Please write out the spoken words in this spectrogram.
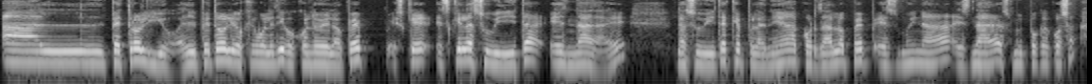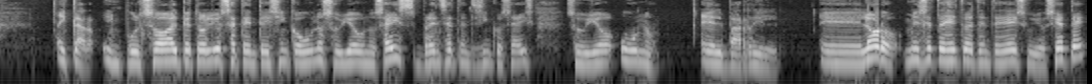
al petróleo. El petróleo, que como les digo, con lo de la OPEP, es que, es que la subidita es nada, ¿eh? La subida que planea acordar la OPEP es muy nada, es nada, es muy poca cosa. Y claro, impulsó al petróleo 75.1, subió 1.6, Brent 75.6, subió 1 el barril. El oro 1776 subió 7,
